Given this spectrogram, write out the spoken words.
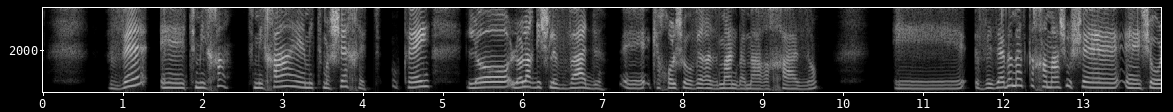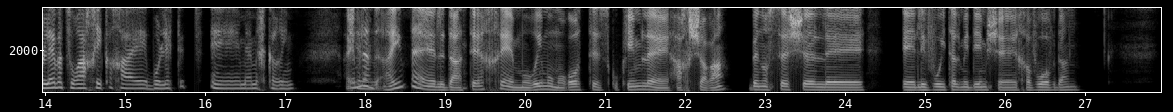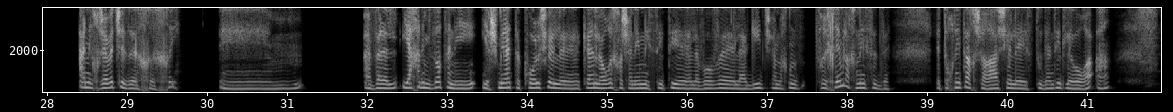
ותמיכה, תמיכה אה, מתמשכת, אוקיי? לא, לא להרגיש לבד אה, ככל שעובר הזמן במערכה הזו. אה, וזה באמת ככה משהו ש, שעולה בצורה הכי ככה בולטת מהמחקרים. האם, לד... האם לדעתך מורים ומורות זקוקים להכשרה בנושא של ליווי תלמידים שחוו אובדן? אני חושבת שזה הכרחי. אבל יחד עם זאת, אני אשמיע את הקול של, כן, לאורך השנים ניסיתי אה, לבוא ולהגיד שאנחנו צריכים להכניס את זה לתוכנית ההכשרה של אה, סטודנטית להוראה,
